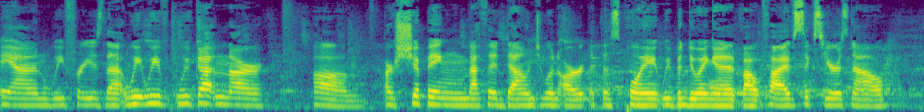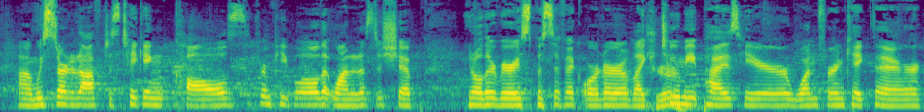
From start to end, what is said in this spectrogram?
and we freeze that. We, we've we've gotten our um, our shipping method down to an art at this point. We've been doing it about five six years now. Um, we started off just taking calls from people that wanted us to ship. You know, their very specific order of like Sure. two meat pies here, one fern cake there.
